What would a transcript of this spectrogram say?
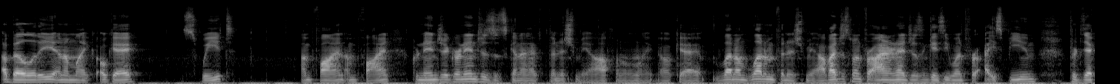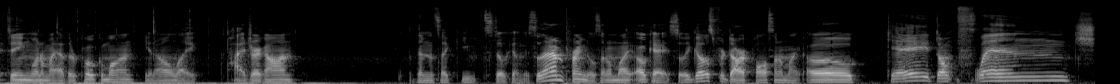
ability, and I'm like, okay, sweet. I'm fine. I'm fine. Greninja, Greninja's just gonna finish me off, and I'm like, okay, let him let him finish me off. I just went for Iron Head just in case he went for Ice Beam, predicting one of my other Pokemon, you know, like Hydreigon. But then it's like you still kill me. So then I'm Pringles, and I'm like, okay. So he goes for Dark Pulse, and I'm like, okay okay, don't flinch.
